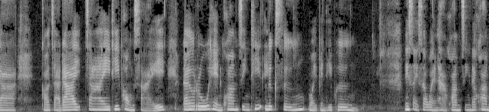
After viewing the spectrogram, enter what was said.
ญา ก็จะได้ใจที่ผ่องใส ได้รู้เห็นความจริงที่ลึกซึ้งไว้เป็นที่พึ่ง นิสัยแสวงหาความจริงและความ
